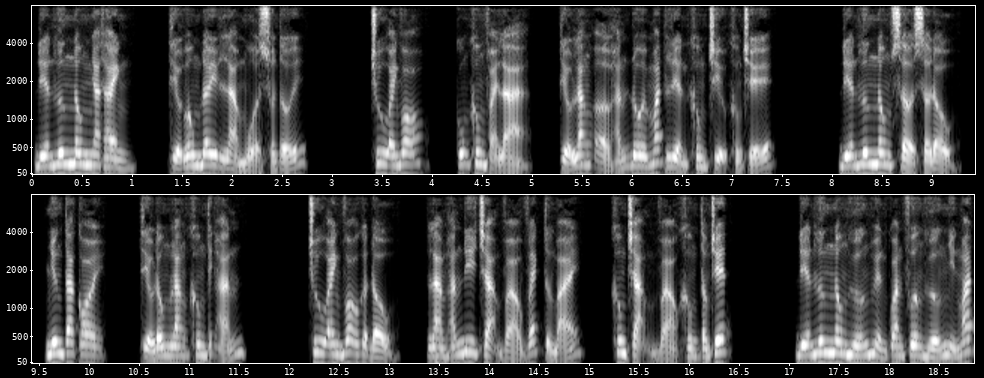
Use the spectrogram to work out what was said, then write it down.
Điền hương Nông nha thành, Tiểu ông đây là mùa xuân tới. Chu Anh võ, cũng không phải là, Tiểu Lăng ở hắn đôi mắt liền không chịu không chế. Điền hương Nông sờ sờ đầu, nhưng ta coi, Tiểu Đông Lăng không thích hắn. Chu Anh võ gật đầu, làm hắn đi chạm vào vách tường bái, không chạm vào không tâm chết. Điền Hưng Nông hướng huyền quan phương hướng nhìn mắt,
